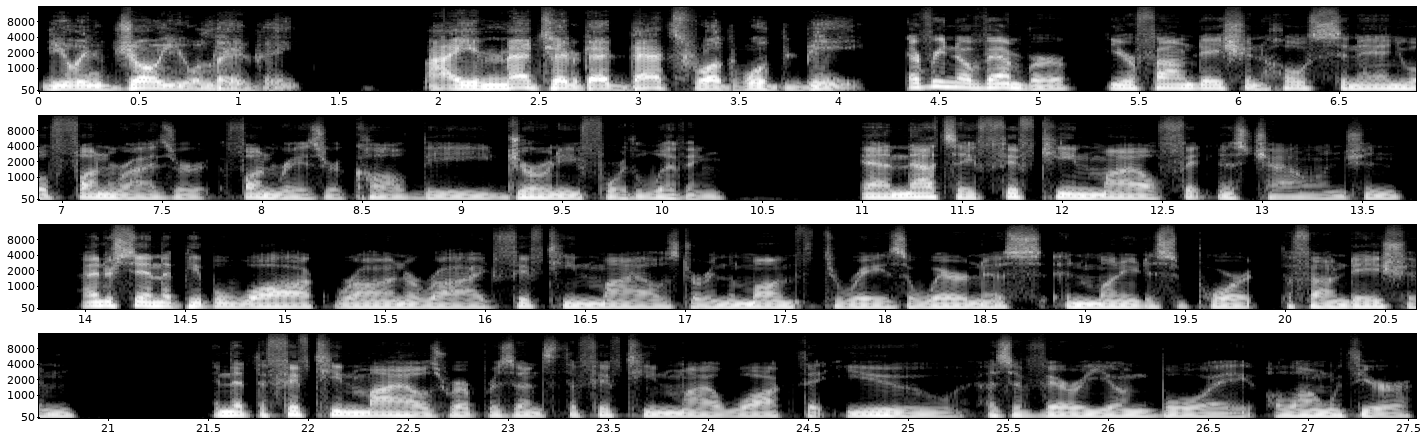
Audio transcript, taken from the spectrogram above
you enjoy your living. I imagine that that's what would be. Every November, your foundation hosts an annual fundraiser fundraiser called the Journey for the Living. And that's a 15 mile fitness challenge. And I understand that people walk, run, or ride 15 miles during the month to raise awareness and money to support the foundation and that the 15 miles represents the 15 mile walk that you, as a very young boy, along with your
